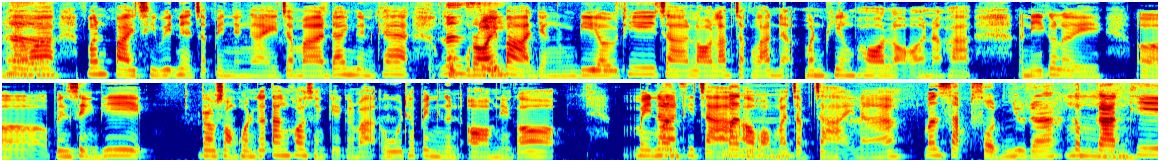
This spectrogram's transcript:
นะค่ะว่าบ้านปลายชีวิตเนี่ยจะเป็นยังไงจะมาได้เงินแค่นั่นสิ600 บาทอย่างเดียวที่จะรอรับจากรัฐเนี่ยมันเพียงพอเหรอนะคะ อันนี้ก็เลยเออเป็นสิ่งที่เราสองคนก็ตั้งข้อสังเกตกันว่าโอ้ถ้าเป็นเงินออมเนี่ยก็ไม่น่าที่จะเอาออกมาจับจ่ายนะ มันสับสนอยู่นะ กับอืมการที่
